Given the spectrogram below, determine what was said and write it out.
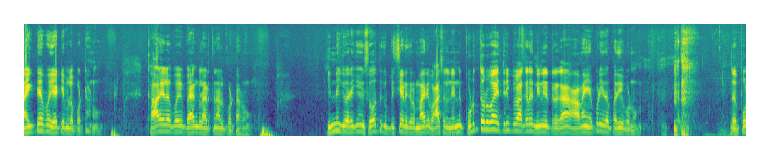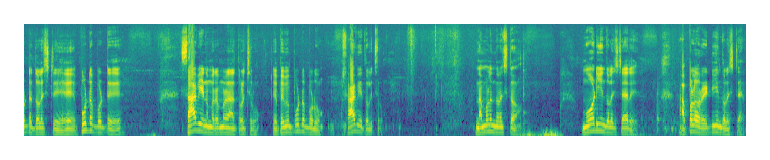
நைட்டே போய் ஏடிஎம்மில் போட்டானுவோம். காலையில் போய் பேங்க்கில் அடுத்த நாள் போட்டானும் இன்றைக்கி வரைக்கும் சோத்துக்கு பிச்சை எடுக்கிற மாதிரி வாசல் நின்று கொடுத்த ரூபாயை திருப்பி பார்க்குறது நின்றுட்டுருக்கான் அவன் எப்படி இதை பதிவு பண்ணுவான்? இந்த பூட்டை தொலைச்சிட்டு பூட்டை போட்டு சாவியை நம்ம ரொம்ப தொலைச்சிருவோம். எப்பயுமே பூட்டை போடுவோம். சாவியை தொலைச்சிருவோம். நம்மளும் தொலைச்சிட்டோம். மோடியும் தொலைச்சிட்டாரு. அப்போலோ ரெட்டியும் தொலைச்சிட்டார்.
